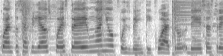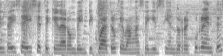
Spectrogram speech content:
¿Cuántos afiliados puedes traer en un año? Pues 24. De esas 36 se te quedaron 24 que van a seguir siendo recurrentes.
